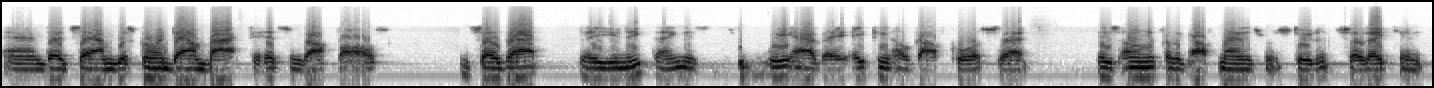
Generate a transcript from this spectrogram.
and they'd say, "I'm just going down back to hit some golf balls." And so that the unique thing is we have a 18 hole golf course that is only for the golf management students, so they can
